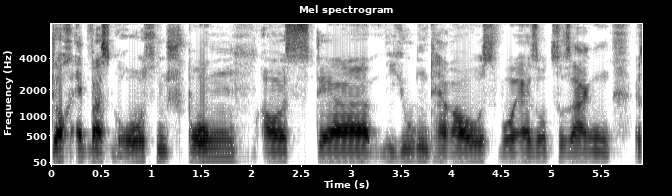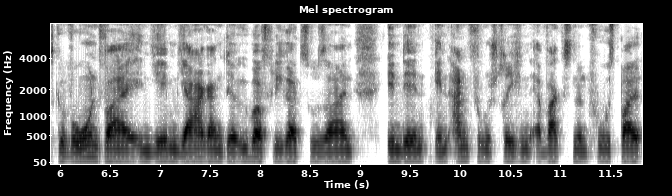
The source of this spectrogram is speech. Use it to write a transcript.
doch etwas großen Sprung aus der Jugend heraus, wo er sozusagen es gewohnt war, in jedem Jahrgang der Überflieger zu sein, in den in Anführungsstrichen erwachsenen Fußball,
